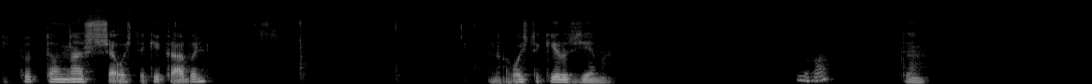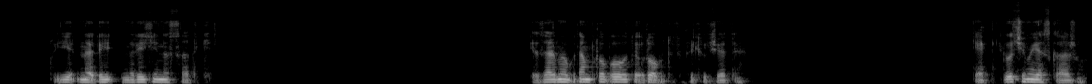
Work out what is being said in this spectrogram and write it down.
І тут там у нас ще ось такий кабель. Ну, ось такі роз'єми. Багато. Так. Є на, на різні насадки. І зараз ми будемо пробувати робот підключити. Як підключимо, я скажу.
